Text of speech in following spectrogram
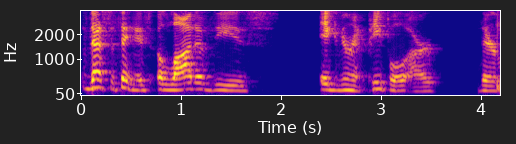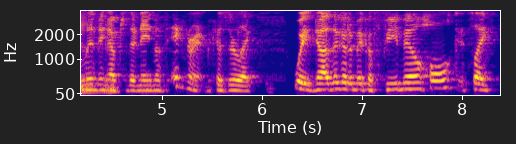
that's the thing is a lot of these ignorant people are they're living Mhm. up to their name of ignorant because they're like, wait, now they're going to make a female Hulk. It's like,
